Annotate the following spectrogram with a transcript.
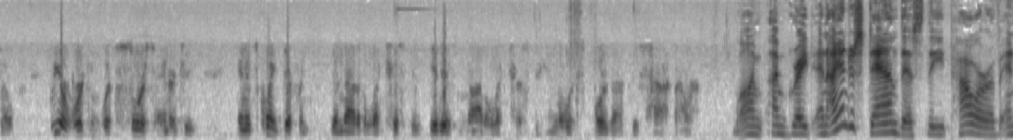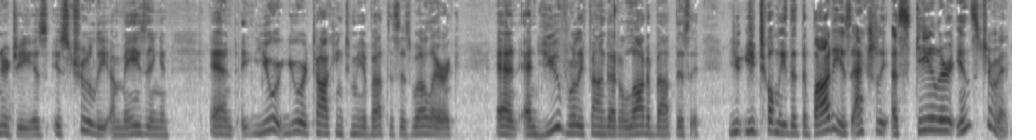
So we are working with source energy, and it's quite different than that of electricity. It is not electricity, and we'll explore that this half hour. Well, I'm I'm great, and I understand this. The power of energy is is truly amazing, and and you were you were talking to me about this as well, Eric, and and you've really found out a lot about this. You you told me that the body is actually a scalar instrument.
